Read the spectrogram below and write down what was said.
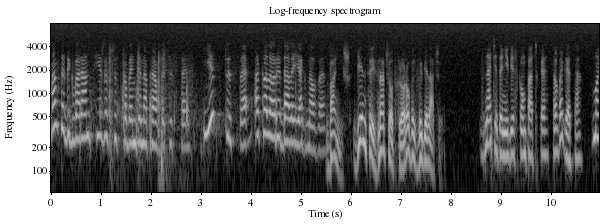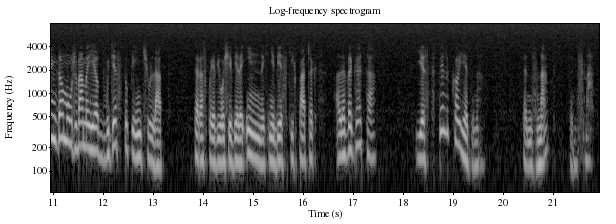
Mam wtedy gwarancję, że wszystko będzie naprawdę czyste. I jest czyste, a kolory dalej jak nowe. Wanisz więcej znaczy od chlorowych wybielaczy. Znacie tę niebieską paczkę? To Vegeta. W moim domu używamy jej od 25 lat. Teraz pojawiło się wiele innych niebieskich paczek, ale Vegeta jest tylko jedna. Ten znak, ten smak.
